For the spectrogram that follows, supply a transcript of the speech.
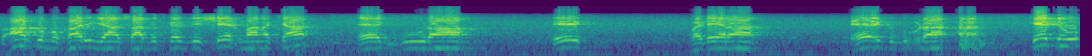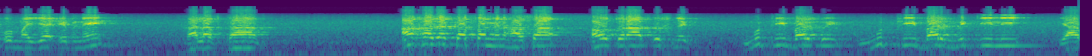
تو آپ کو بخاری یہاں ثابت کر دی، شیخ مانا کیا؟ ایک بوڑھا، ایک وڈیرا، ایک بوڑھا۔ کہتے وہ امیہ ابن خلف تھا۔ اخذ کفا من ہاسا اوترا اس نے مٹھی بھر کوئی، مٹھی بھر مٹی لی یا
